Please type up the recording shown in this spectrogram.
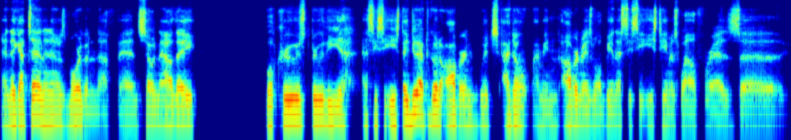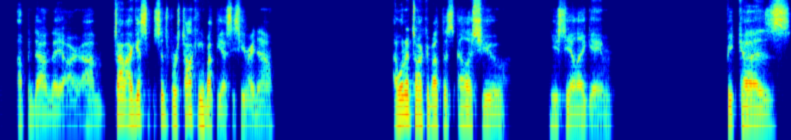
and they got ten, and it was more than enough. And so now they will cruise through the SEC East. They do have to go to Auburn, which I don't. I mean, Auburn may as well be an SEC East team as well, for as uh, up and down they are. Um, Tom, I guess since we're talking about the SEC right now, I want to talk about this LSU UCLA game because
